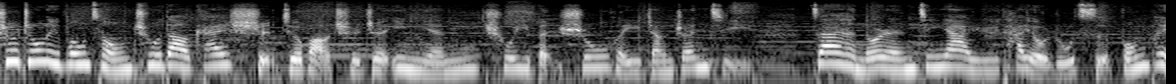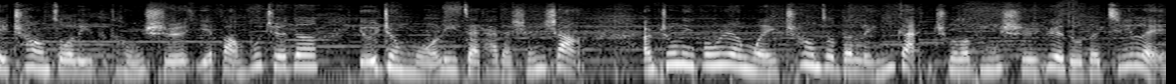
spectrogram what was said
说，钟立风从出道开始就保持着一年出一本书和一张专辑。在很多人惊讶于他有如此丰沛创作力的同时，也仿佛觉得有一种魔力在他的身上。而钟立风认为，创作的灵感除了平时阅读的积累，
